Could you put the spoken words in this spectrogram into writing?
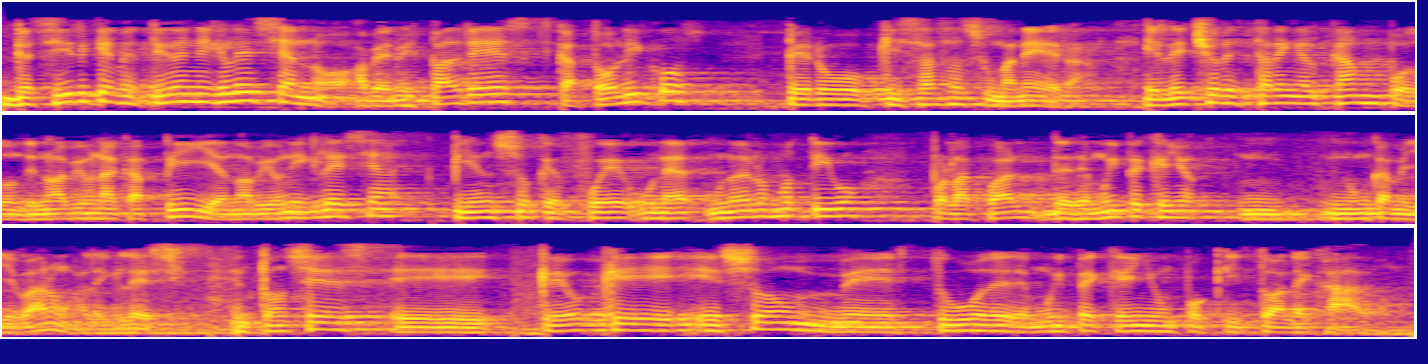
decir que metido en iglesia no. A ver, mis padres católicos pero quizás a su manera. El hecho de estar en el campo donde no había una capilla, no había una iglesia, pienso que fue uno de los motivos por la cual desde muy pequeño mm, nunca me llevaron a la iglesia. Entonces, eh, creo que eso me estuvo desde muy pequeño un poquito alejado.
